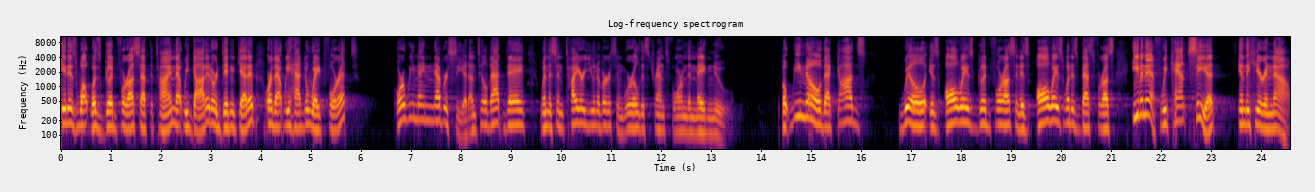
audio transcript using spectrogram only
it is what was good for us at the time, that we got it or didn't get it, or that we had to wait for it. Or we may never see it until that day when this entire universe and world is transformed and made new. But we know that God's will is always good for us and is always what is best for us, even if we can't see it in the here and now.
